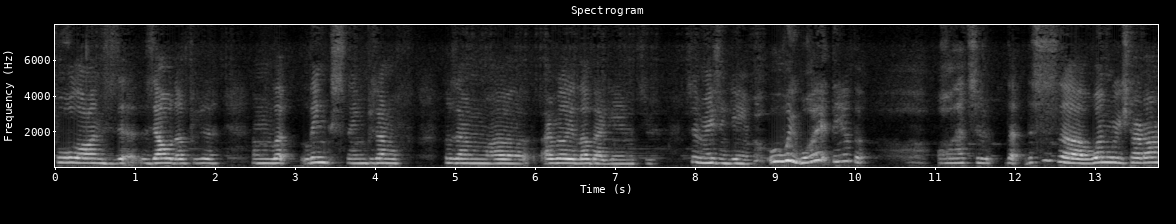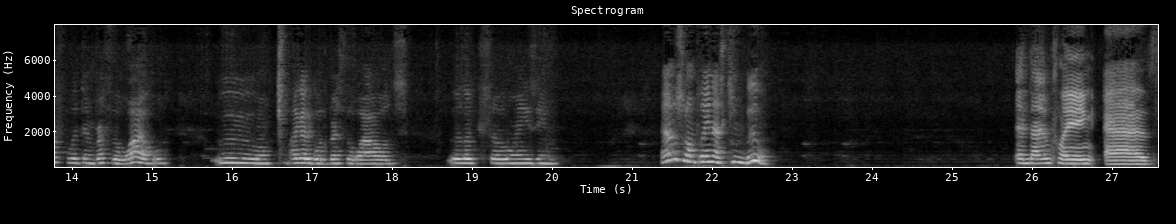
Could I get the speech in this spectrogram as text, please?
full on Zelda, um, Link's thing, because I'm, because I'm, uh, I really love that game. It's, it's an amazing game. Oh wait, what? They have the Oh, that's a, that. This is the one where you start off with in Breath of the Wild. Ooh, I gotta go with Breath of the Wilds. It looks so amazing. And this one I'm playing as King Boo. And I'm playing as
